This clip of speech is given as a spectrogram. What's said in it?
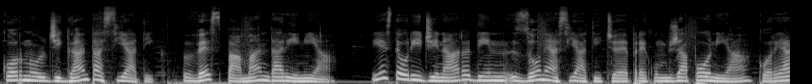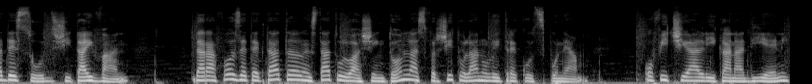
Cornul gigant asiatic, Vespa mandarinia, este originară din zone asiatice precum Japonia, Corea de Sud și Taiwan, dar a fost detectată în statul Washington la sfârșitul anului trecut, spuneam. Oficialii canadieni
